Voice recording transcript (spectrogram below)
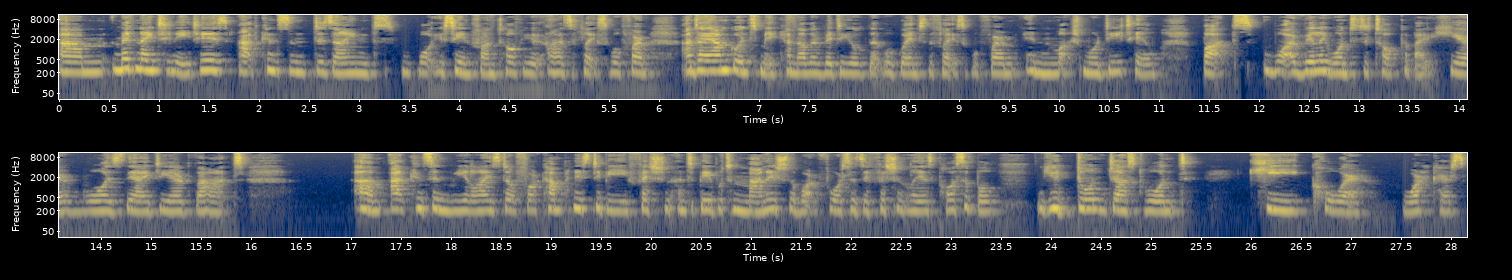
um, mid 1980s, Atkinson designed what you see in front of you as a flexible firm. And I am going to make another video that will go into the flexible firm in much more detail. But what I really wanted to talk about here was the idea that um, Atkinson realised that for companies to be efficient and to be able to manage the workforce as efficiently as possible, you don't just want key core workers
